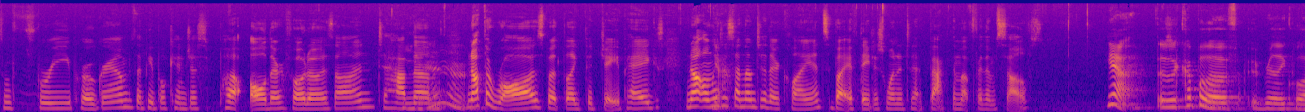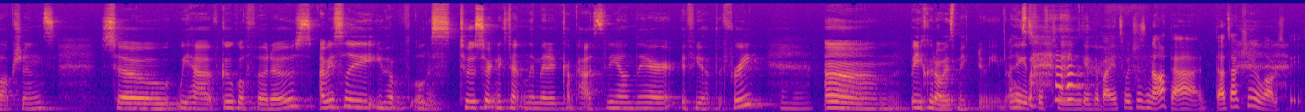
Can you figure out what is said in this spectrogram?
some free programs that people can just put all their photos on to have Yeah. them not the raws but like the JPEGs, not only Yeah. to send them to their clients, but if they just wanted to back them up for themselves? Yeah, there's a couple of really cool options. So we have Google Photos. Obviously, you have Mhm. to a certain extent limited capacity on there if you have the free. Mm-hmm. Um, but you could always make new emails. I think it's 15 gigabytes, which is not bad. That's actually a lot of space.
